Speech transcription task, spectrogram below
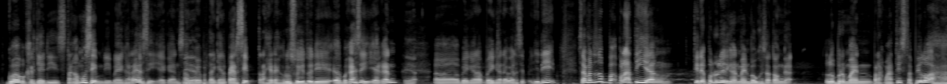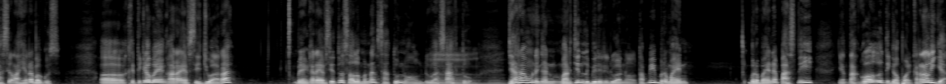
gue bekerja di setengah musim di Bayangkara FC ya kan sampai Iya. pertandingan Persib terakhir yang rusuh itu di eh, Bekasi ya kan Iya. eh Bayangkara Bayangkara Persib. Jadi Simon itu pe- pelatih yang tidak peduli dengan main bagus atau enggak. Lu bermain pragmatis tapi lu hasil akhirnya bagus. Eh ketika Bayangkara FC juara, Bayangkara FC itu selalu menang 1-0, 2-1. Jarang dengan margin lebih dari 2-0, tapi bermain bermainnya pasti nyetak gol lu 3 poin karena liga.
